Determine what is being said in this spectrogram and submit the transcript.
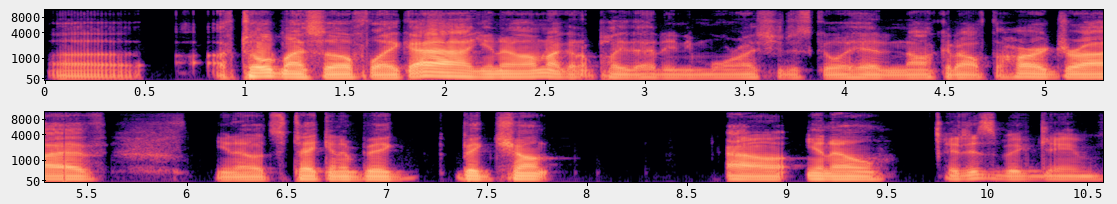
uh, I've told myself like, ah, you know, I'm not going to play that anymore. I should just go ahead and knock it off the hard drive. You know, it's taking a big big chunk out. You know, It is a big game.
